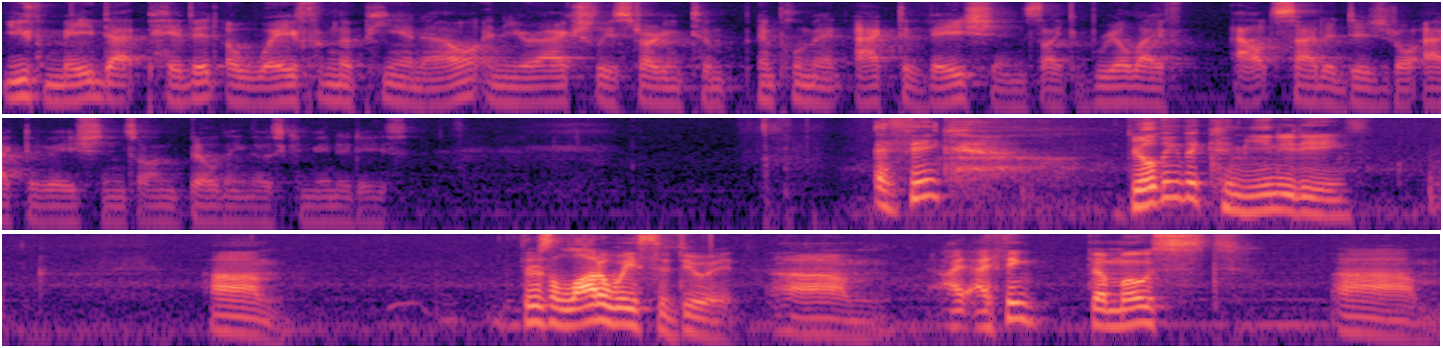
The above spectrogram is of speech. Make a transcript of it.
you've made that pivot away from the p&l and you're actually starting to implement activations like real life outside of digital activations on building those communities I think building the community, um, there's a lot of ways to do it. Um, I, I think the most um,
